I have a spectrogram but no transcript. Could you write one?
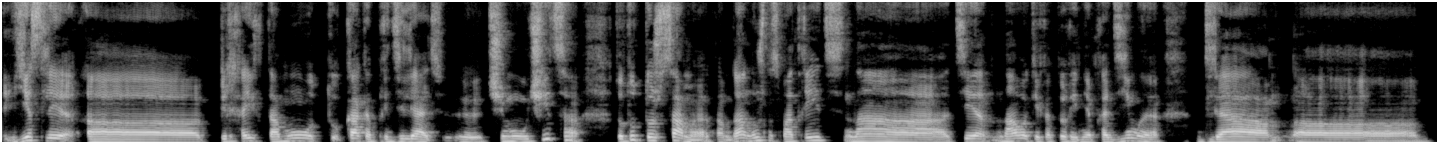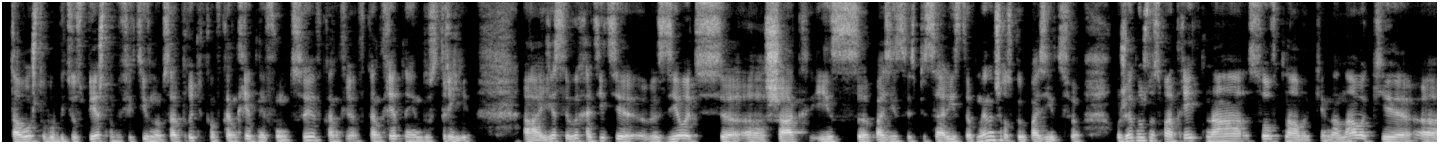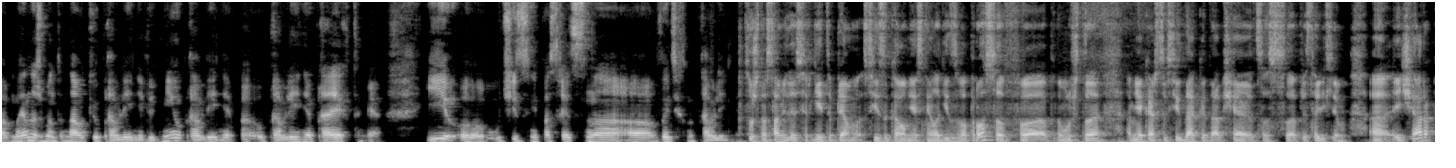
Если э, переходить к тому, как определять, э, чему учиться, то тут то же самое. Там, да, нужно смотреть на те навыки, которые необходимы для э, того, чтобы быть успешным, эффективным сотрудником в конкретной функции, в, конкре- в конкретной индустрии. А если вы хотите сделать э, шаг из позиции специалиста в менеджерскую позицию, уже нужно смотреть на софт-навыки, на навыки э, менеджмента, навыки управления людьми, управления, управления проектами и э, учиться непосредственно в этих направлениях. Слушай, на самом деле, Сергей, ты прямо с языка у меня снял один из вопросов, потому что, мне кажется, всегда, когда общаются с представителем HR,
